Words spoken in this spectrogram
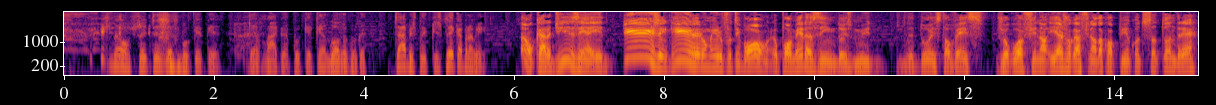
Não sei dizer por que, que, que é Wagner, por que, que é Love, por que... Sabe, explica, explica pra mim. Não, cara, dizem aí, dizem, dizem no meio do futebol. O Palmeiras em 2002, talvez, jogou a final, ia jogar a final da Copinha contra o Santo André.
